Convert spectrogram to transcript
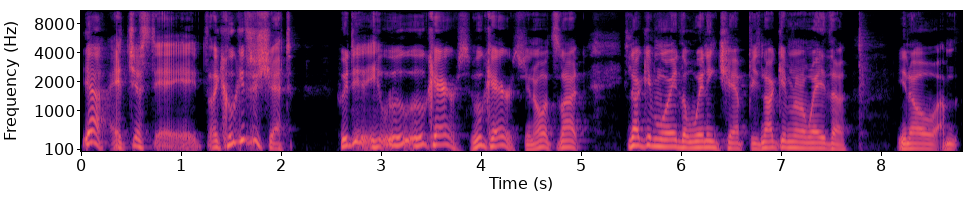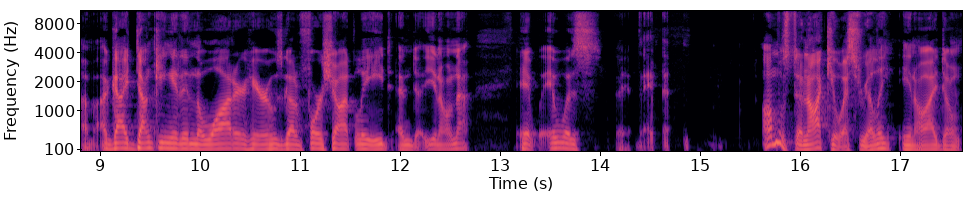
Yeah, it just it's like who gives a shit? Who did? Who, who cares? Who cares? You know, it's not. He's not giving away the winning chip. He's not giving away the, you know, um, a, a guy dunking it in the water here who's got a four shot lead, and you know, not, it it was almost innocuous, really. You know, I don't.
